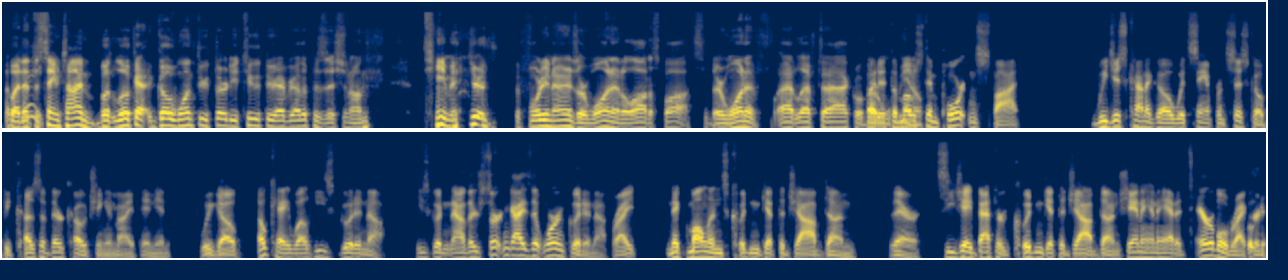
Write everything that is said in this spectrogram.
But okay. at the same time, but look at go one through 32 through every other position on team. the 49ers are one at a lot of spots. They're one at, at left tackle. But at the most know. important spot, we just kind of go with San Francisco because of their coaching, in my opinion. We go, okay, well, he's good enough. He's good. Now, there's certain guys that weren't good enough, right? Nick Mullens couldn't get the job done there. CJ Beathard couldn't get the job done. Shanahan had a terrible record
